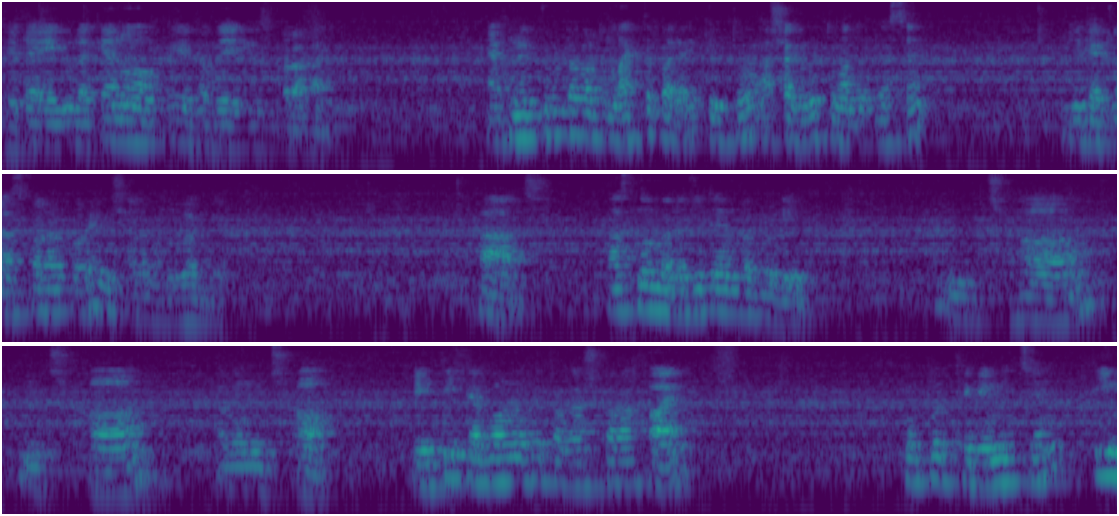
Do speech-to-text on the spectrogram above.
যে এটা এইগুলা কেন এইভাবে ইউজ করা হয়। এখন একটু উল্টাপাল্টা লাগতে পারে, কিন্তু আশা করি তোমাদের কাছে দুইটা ক্লাস করার পরে ইনশাআল্লাহ ভালো লাগবে। পাঁচ। পাঁচ নম্বরে যদি আমরা বলি, ঝ ঝ এবং ঝ, এই তিনটা বর্ণকে প্রকাশ করা হয় উপর থেকে নিচে তিন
